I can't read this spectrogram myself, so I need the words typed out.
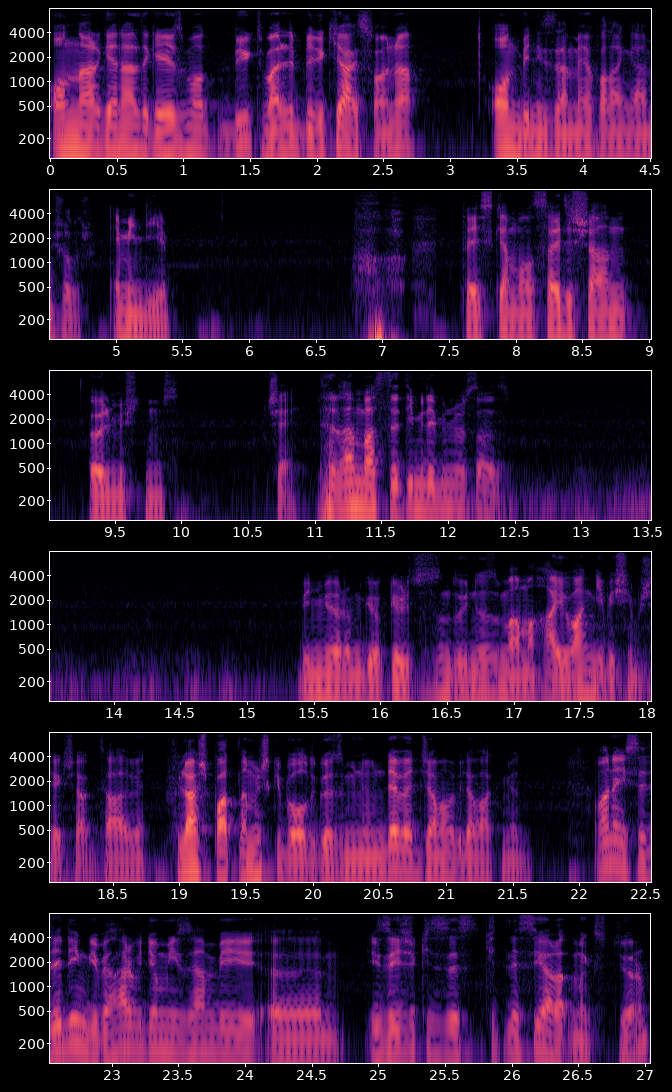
Onlar genelde Garry's Mod büyük ihtimalle 1-2 ay sonra 10.000 izlenmeye falan gelmiş olur. Emin değilim. Facecam olsaydı şu an ölmüştünüz. Şey, neden bahsettiğimi de bilmiyorsanız. Bilmiyorum gök gürültüsünü duydunuz mu ama hayvan gibi şimşek çaktı abi. Flash patlamış gibi oldu gözümün önünde ve cama bile bakmıyordum. Ama neyse dediğim gibi her videomu izleyen bir e, izleyici kitlesi, yaratmak istiyorum.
